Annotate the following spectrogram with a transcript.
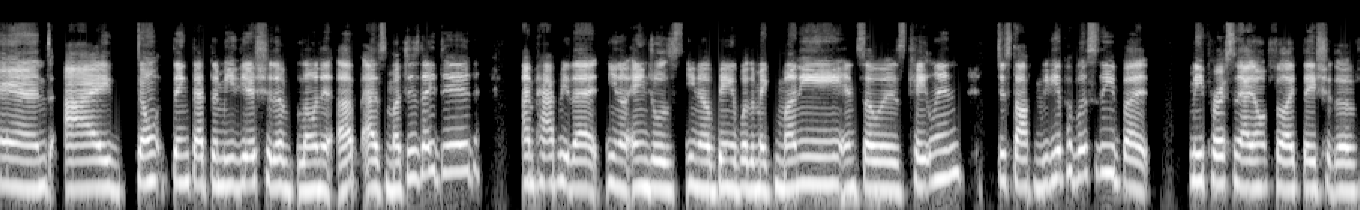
And I don't think that the media should have blown it up as much as they did. I'm happy that, you know, Angel's, you know, being able to make money and so is Caitlin just off media publicity. But me personally, I don't feel like they should have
